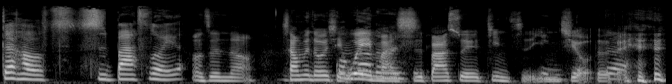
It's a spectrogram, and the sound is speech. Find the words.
刚好十八岁了哦，真的，上面都会写未满十八岁禁止饮酒，对不对？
